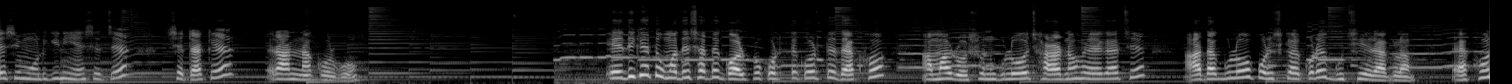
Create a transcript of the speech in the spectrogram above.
দেশি মুরগি নিয়ে এসেছে, সেটাকে রান্না করব। এদিকে তোমাদের সাথে গল্প করতে করতে দেখো, আমার রসুনগুলোও ছাড়ানো হয়ে গেছে, আদাগুলোও পরিষ্কার করে গুছিয়ে রাখলাম। এখন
